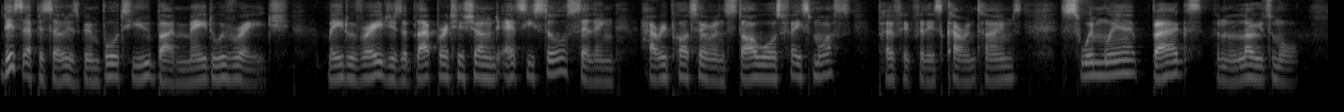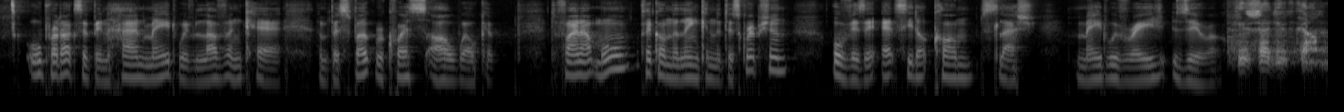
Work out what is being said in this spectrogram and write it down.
This episode has been brought to you by Made with Rage. Made with Rage is a black British owned Etsy store selling Harry Potter and Star Wars face masks, perfect for this current times, swimwear, bags, and loads more. All products have been handmade with love and care, and bespoke requests are welcome. To find out more, click on the link in the description or visit etsy.com slash made with rage zero. You said you'd come.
